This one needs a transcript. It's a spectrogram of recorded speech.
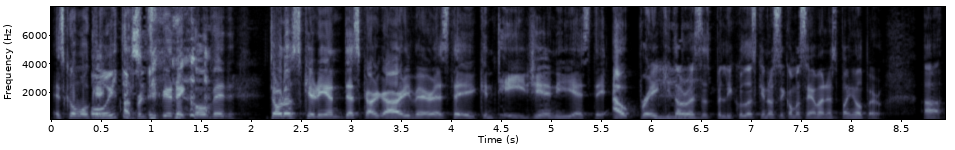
Es como que Hoy te- al principio de COVID, todos querían descargar y ver este Contagion y este Outbreak y Mm. todas esas películas que no sé cómo se llaman en español, pero, ah,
